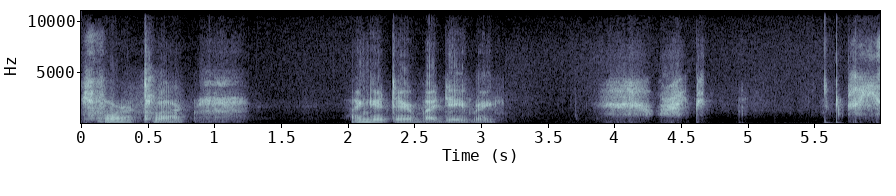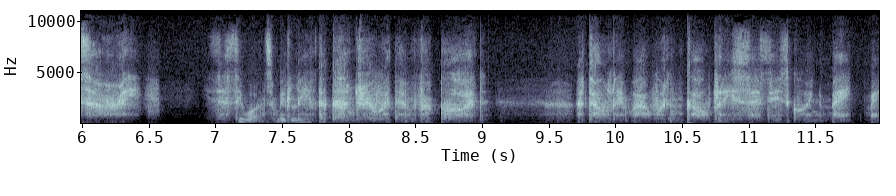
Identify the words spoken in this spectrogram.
It's four o'clock. I can get there by daybreak. All right, but please hurry. He says he wants me to leave the country with him for good. I told him I wouldn't go, but he says he's going to make me.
